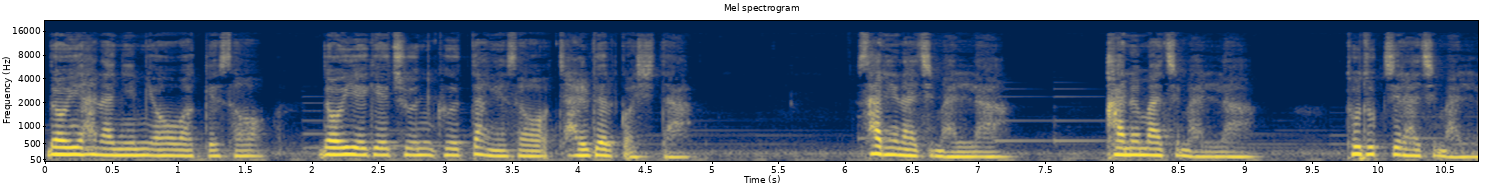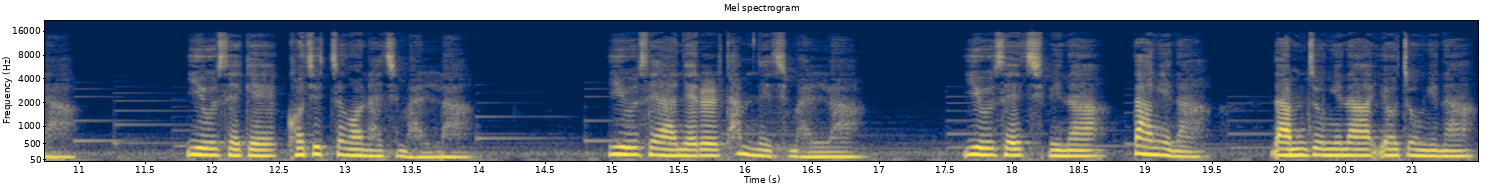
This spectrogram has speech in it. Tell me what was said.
너희 하나님 여호와께서 너희에게 준 그 땅에서 잘 될 것이다. 살인하지 말라. 간음하지 말라. 도둑질하지 말라. 이웃에게 거짓 증언하지 말라. 이웃의 아내를 탐내지 말라. 이웃의 집이나 땅이나 남종이나 여종이나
